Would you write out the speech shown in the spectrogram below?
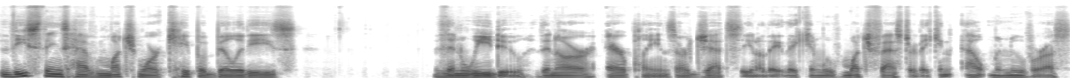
these things have much more capabilities than we do, than our airplanes, our jets. You know, they, they can move much faster, they can outmaneuver us.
